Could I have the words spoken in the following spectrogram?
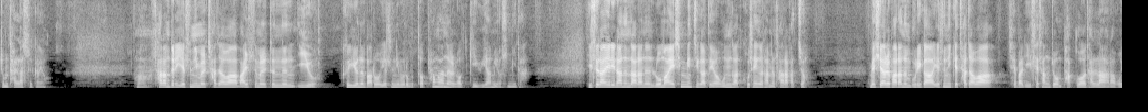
좀 달랐을까요? 어, 사람들이 예수님을 찾아와 말씀을 듣는 이유, 그 이유는 바로 예수님으로부터 평안을 얻기 위함이었습니다. 이스라엘이라는 나라는 로마의 식민지가 되어 온갖 고생을 하며 살아갔죠. 메시아를 바라는 무리가 예수님께 찾아와 제발 이 세상 좀 바꾸어 달라라고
